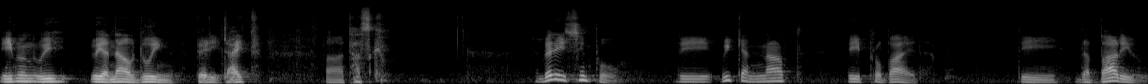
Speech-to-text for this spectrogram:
Even we, we are now doing very light uh, task. Very simple. The, we cannot the provide the, the value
